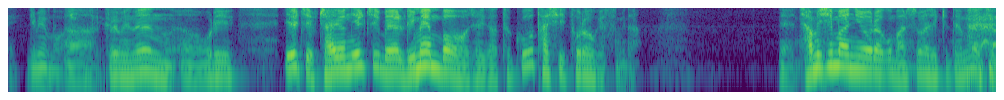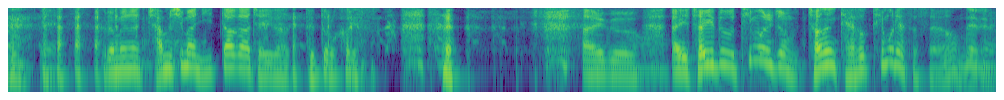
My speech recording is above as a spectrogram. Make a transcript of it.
네, 리멤버 아. 그러면은 어, 우리 1집 자연 1집의 리멤버 저희가 듣고 다시 돌아오겠습니다. 네, 잠시만요라고 말씀하셨기 때문에 지금 예, 그러면은 잠시만 있다가 저희가 듣도록 하겠습니다. 아이고, 어, 아니 저희도 팀을 좀 저는 계속 팀을 했었어요. 네네. 네.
